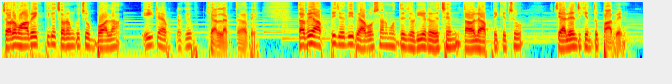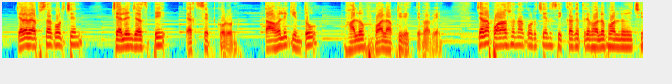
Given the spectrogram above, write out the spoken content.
চরম আবেগ থেকে চরম কিছু বলা, এইটা আপনাকে খেয়াল রাখতে হবে। তবে আপনি যদি ব্যবসার মধ্যে জড়িয়ে রয়েছেন, তাহলে আপনি কিছু চ্যালেঞ্জ কিন্তু পাবেন। যারা ব্যবসা করছেন চ্যালেঞ্জ আসবে অ্যাকসেপ্ট করুন। তাহলে কিন্তু ভালো ফল আপনি দেখতে পাবেন। যারা পড়াশোনা করছেন, শিক্ষাক্ষেত্রে ভালো ফল রয়েছে,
